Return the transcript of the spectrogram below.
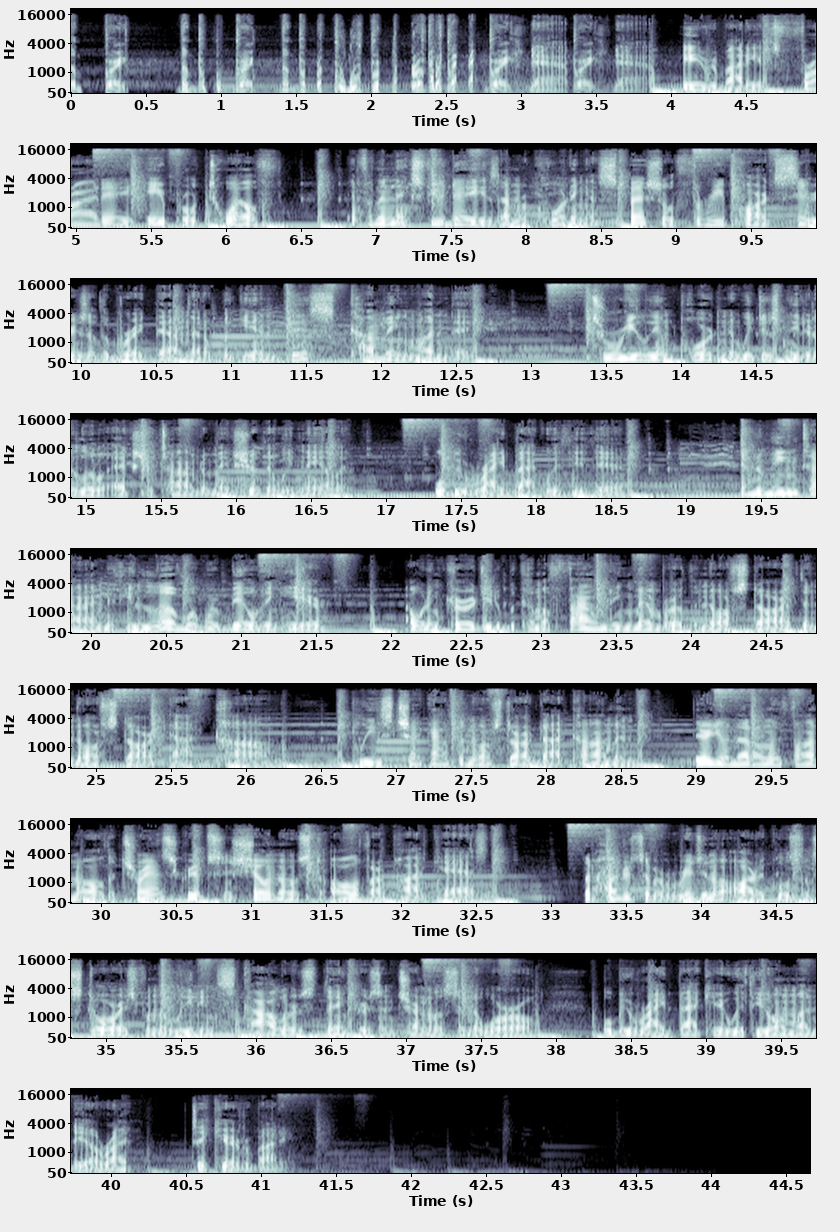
the break, the break, the breakdown, breakdown. Hey, everybody, it's Friday, April 12th, and for the next few days, I'm recording a special three part series of the breakdown that'll begin this coming Monday. It's really important, and we just needed a little extra time to make sure that we nail it. We'll be right back with you then. In the meantime, if you love what we're building here, I would encourage you to become a founding member of the North Star at thenorthstar.com. Please check out thenorthstar.com, and there you'll not only find all the transcripts and show notes to all of our podcasts, but hundreds of original articles and stories from the leading scholars, thinkers, and journalists in the world. We'll be right back here with you on Monday, all right? Take care, everybody.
